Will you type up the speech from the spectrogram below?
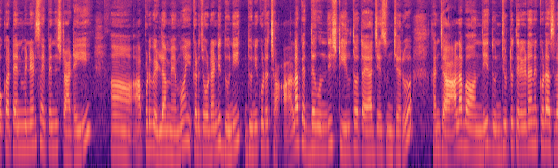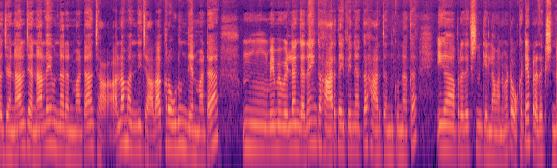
ఒక టెన్ మినిట్స్ అయిపోయింది స్టార్ట్ అయ్యి. అప్పుడు వెళ్ళాం మేము. ఇక్కడ చూడండి దుని దుని కూడా చాలా పెద్దగా ఉంది. స్టీల్తో తయారు చేసి ఉంచారు. కానీ చాలా బాగుంది. దుని చుట్టూ తిరగడానికి కూడా అసలు జనాలు జనాలే ఉన్నారనమాట చాలా మంది చాలా క్రౌడ్ ఉంది అనమాట మేము వెళ్ళాం కదా. ఇంకా హారతి అయిపోయినాక హారతి అందుకున్నాక ఇక ప్రదక్షిణకి వెళ్ళాం అనమాట ఒకటే ప్రదక్షిణ.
